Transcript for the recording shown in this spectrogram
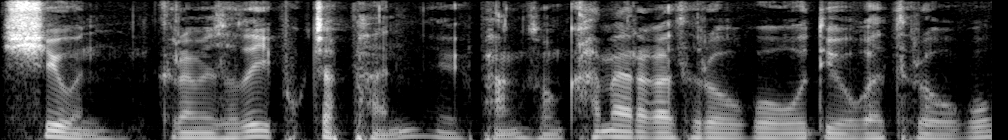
쉬운 그러면서도 이 복잡한 방송 카메라가 들어오고 오디오가 들어오고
